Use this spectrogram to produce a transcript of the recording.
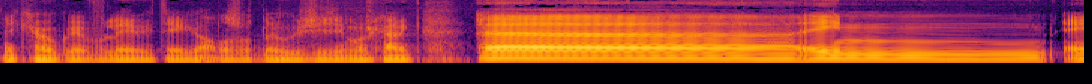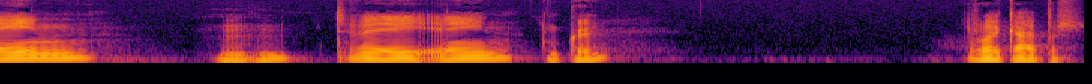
ik ga ook weer volledig tegen alles wat logisch is in waarschijnlijk. Eh 1, 1, Mhm. 2, 1. Oké. Roy Kuipers.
